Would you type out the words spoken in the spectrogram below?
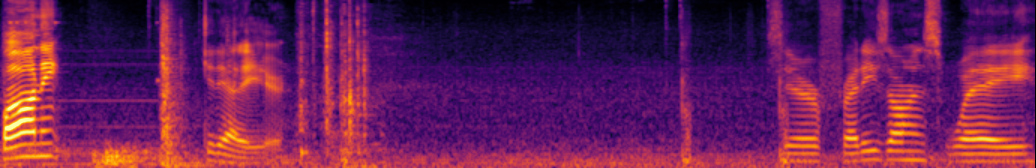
Bonnie! Get out of here. There, Freddy's on his way.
